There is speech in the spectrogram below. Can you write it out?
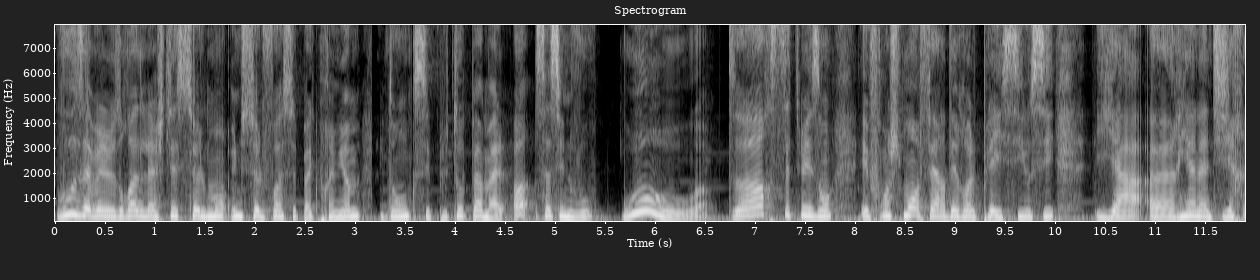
Vous avez le droit de l'acheter seulement une seule fois ce pack premium, donc c'est plutôt pas mal. Oh, ça c'est nouveau. Ouh, j'adore cette maison. Et franchement, faire des roleplays ici aussi, il y a euh, rien à dire.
